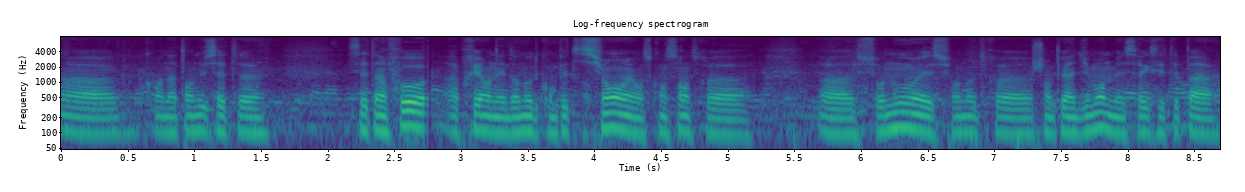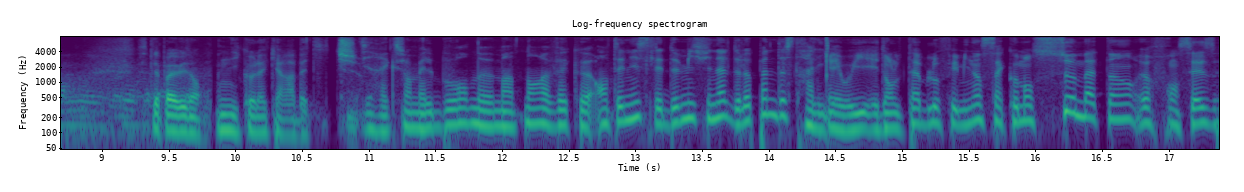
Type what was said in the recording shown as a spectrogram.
quand on a entendu cette, euh, cette info. Après, on est dans notre compétition et on se concentre euh, euh, sur nous et sur notre championnat du monde, mais c'est vrai que c'était pas, c'était pas évident. Nicolas Karabatic. Direction Melbourne maintenant avec euh, en tennis les demi-finales de l'Open d'Australie. Et oui, et dans le tableau féminin, ça commence ce matin, heure française,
